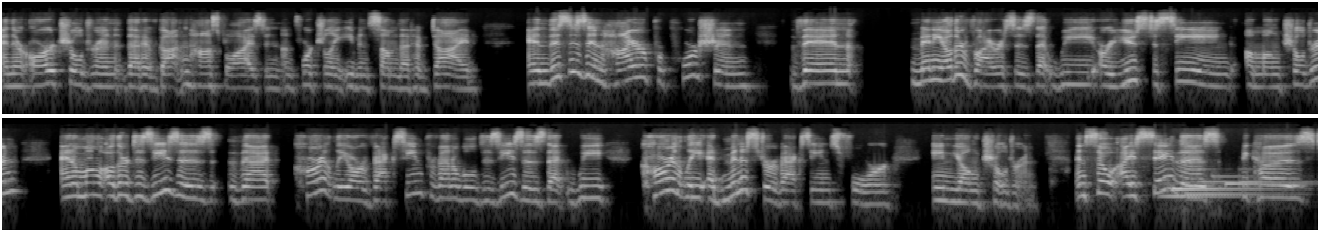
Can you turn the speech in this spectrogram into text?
and there are children that have gotten hospitalized and unfortunately even some that have died. And this is in higher proportion than many other viruses that we are used to seeing among children and among other diseases that currently are vaccine preventable diseases that we currently administer vaccines for in young children. And so I say this because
